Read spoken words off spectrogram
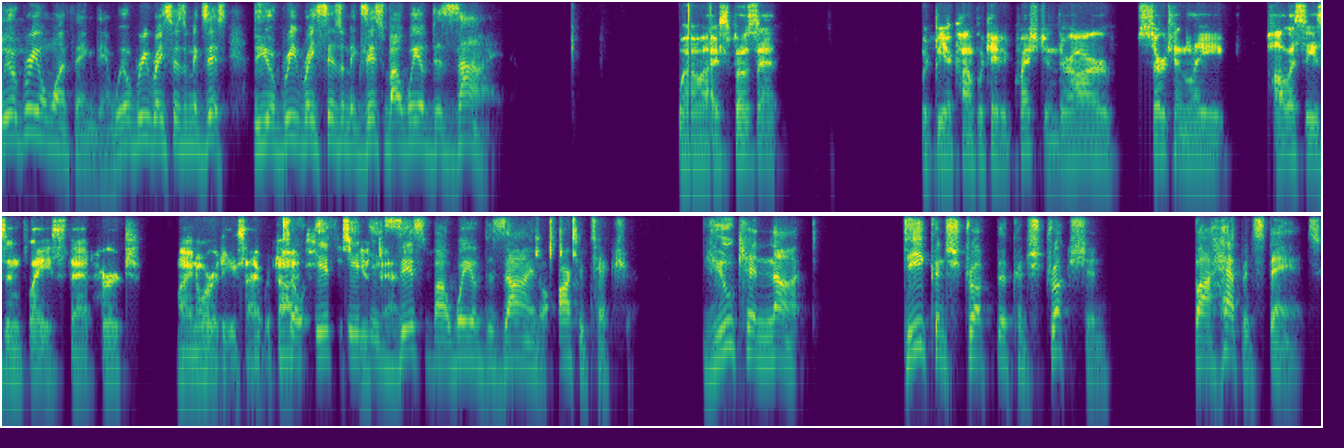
We agree on one thing then. We agree racism exists. Do you agree racism exists by way of design? Well, I suppose that would be a complicated question. There are certainly policies in place that hurt minorities. I would not. So if it that. exists by way of design or architecture, you cannot deconstruct the construction by happenstance.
